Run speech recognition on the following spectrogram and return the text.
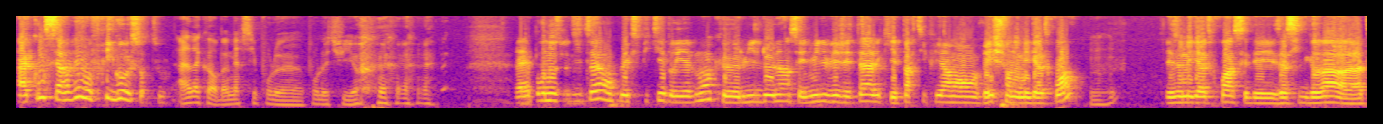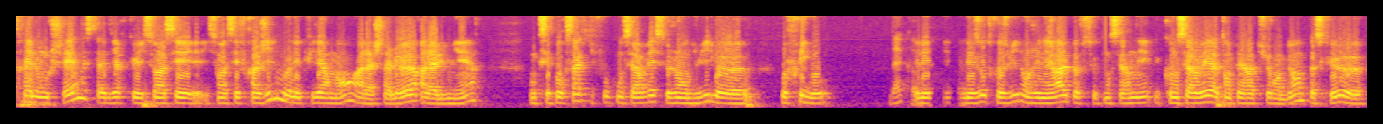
À conserver au frigo surtout. Ah d'accord, bah merci pour le, pour le tuyau. pour nos auditeurs, on peut expliquer brièvement que l'huile de lin, c'est une huile végétale qui est particulièrement riche en oméga 3. Les oméga 3, c'est des acides gras à très longue chaîne, c'est-à-dire qu'ils sont assez, ils sont assez fragiles moléculairement, à la chaleur, à la lumière. Donc c'est pour ça qu'il faut conserver ce genre d'huile euh, au frigo. D'accord. Les, autres huiles en général peuvent se concerner, conserver à température ambiante parce que euh,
